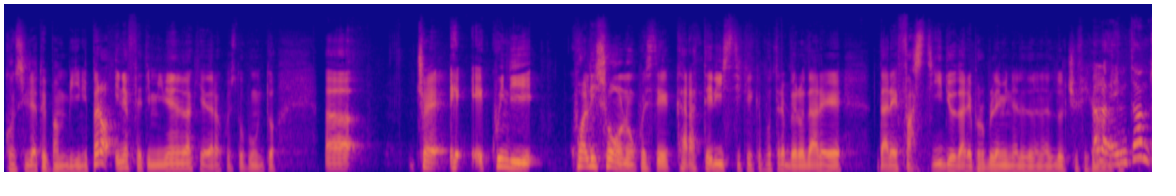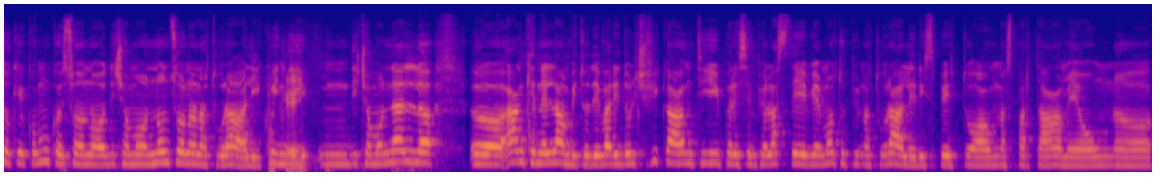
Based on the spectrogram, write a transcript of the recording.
consigliato ai bambini. Però in effetti mi viene da chiedere a questo punto, eh, cioè, e, e quindi quali sono queste caratteristiche che potrebbero dare, dare fastidio, dare problemi nel, nel dolcificante? Allora, intanto che comunque sono, diciamo, non sono naturali, quindi mh, diciamo nel, eh, anche nell'ambito dei vari dolcificanti, per esempio la stevia è molto più naturale rispetto a un aspartame o un,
